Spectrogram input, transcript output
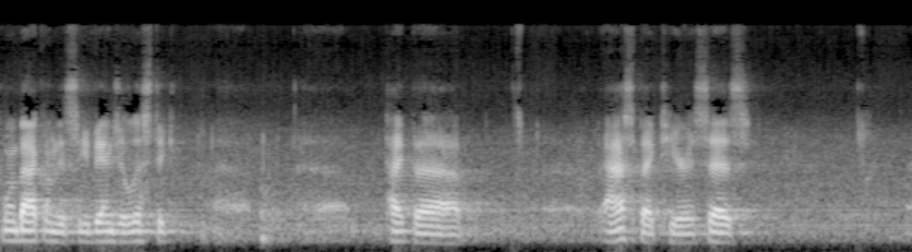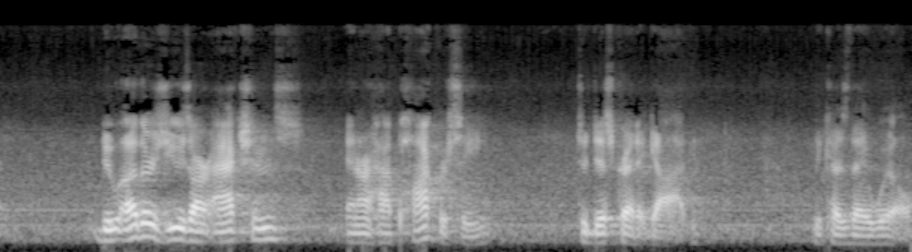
going back on this evangelistic uh, uh, type of aspect here, it says, do others use our actions and our hypocrisy to discredit God? Because they will.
